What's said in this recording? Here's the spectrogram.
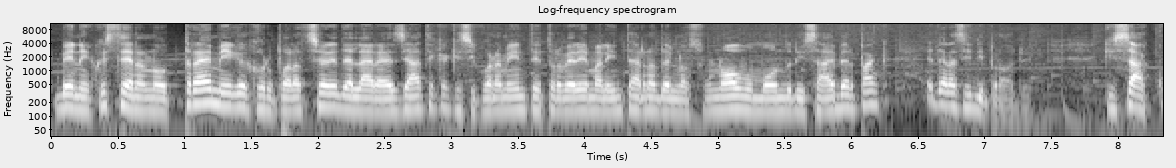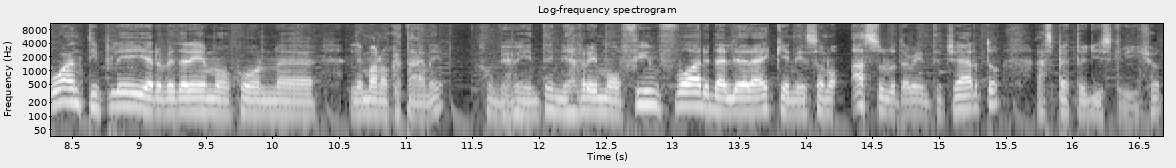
Bene, queste erano tre mega corporazioni dell'area asiatica che sicuramente troveremo all'interno del nostro nuovo mondo di cyberpunk e della CD Projekt. Chissà quanti player vedremo con eh, le mano katane, ovviamente, ne avremo fin fuori dalle orecchie, ne sono assolutamente certo, aspetto gli screenshot.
